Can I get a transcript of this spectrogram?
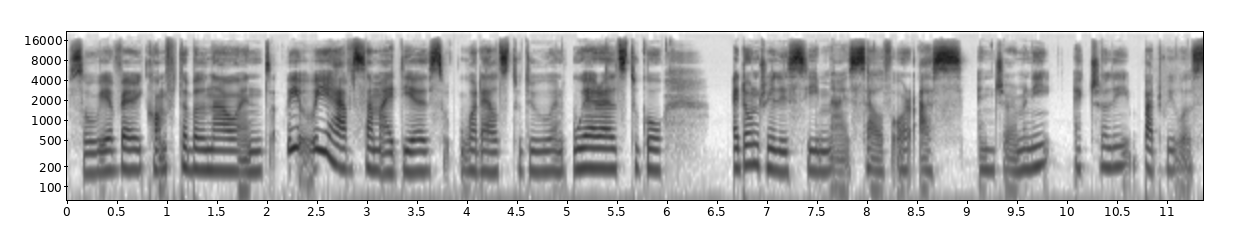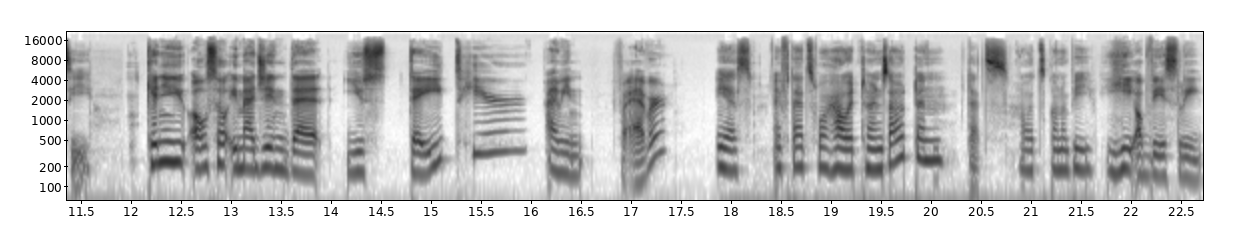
So we are very comfortable now and we, we have some ideas what else to do and where else to go. I don't really see myself or us in Germany actually, but we will see. Can you also imagine that you stayed here? I mean, forever? Yes, if that's how it turns out, then that's how it's gonna be. He obviously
